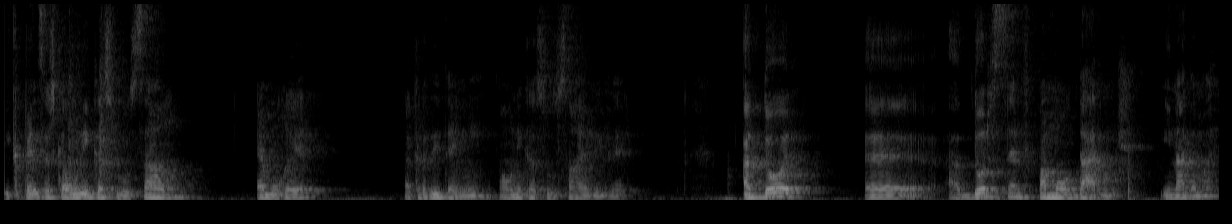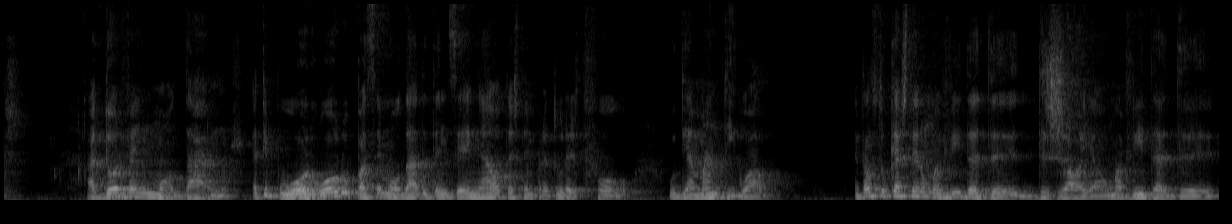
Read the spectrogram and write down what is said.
e que pensas que a única solução é morrer, Acredita em mim, a única solução é viver. A dor é, a dor serve para moldar-nos e nada mais. A dor vem moldar-nos. É tipo o ouro. O ouro, para ser moldado, tem de ser em altas temperaturas de fogo. O diamante, igual. Então, se tu queres ter uma vida de, de joia, uma vida de,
